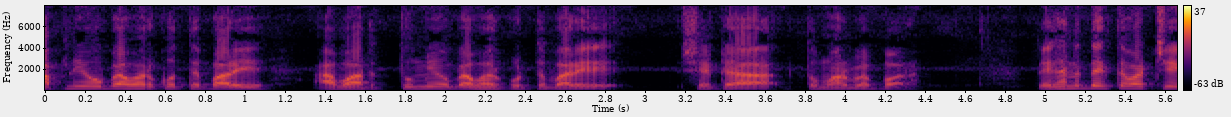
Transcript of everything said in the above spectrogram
আপনিও ব্যবহার করতে পারি, আবার তুমিও ব্যবহার করতে পারি, সেটা তোমার ব্যাপার। তো এখানে দেখতে পাচ্ছি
